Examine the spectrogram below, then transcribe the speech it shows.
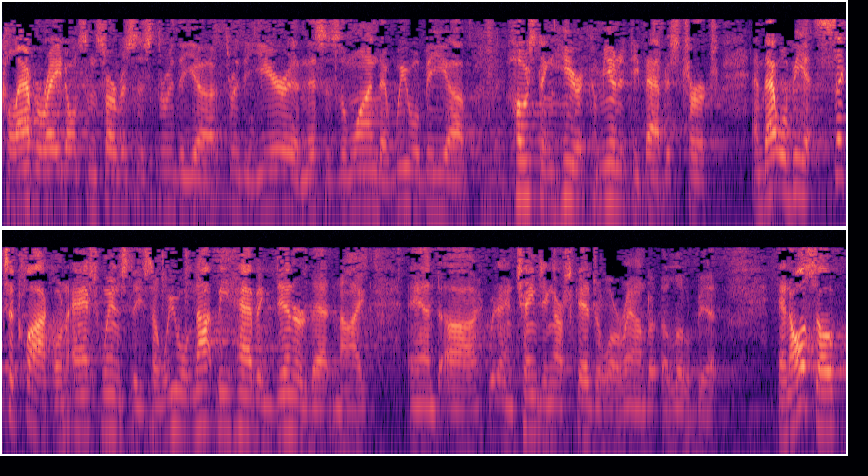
collaborate on some services through the uh, through the year, and this is the one that we will be uh, hosting here at Community Baptist Church, and that will be at six o'clock on Ash Wednesday. So we will not be having dinner that night and uh, and changing our schedule around a, little bit. And also,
